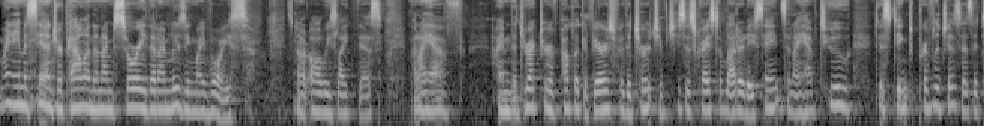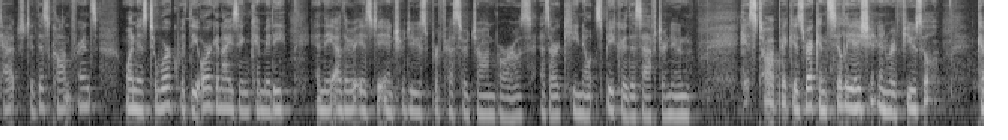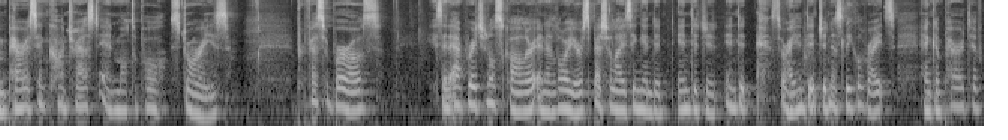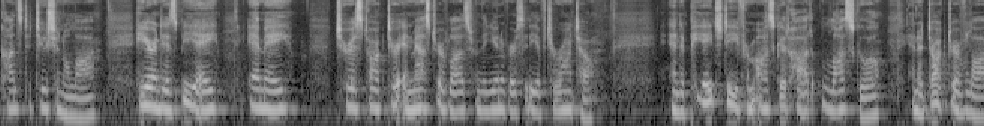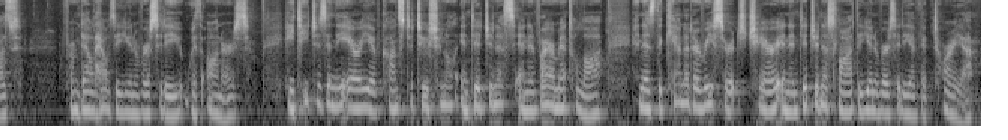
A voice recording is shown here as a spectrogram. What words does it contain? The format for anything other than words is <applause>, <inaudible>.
My name is Sandra Palin, and I'm sorry that I'm losing my voice. It's not always like this, but I have. I'm the Director of Public Affairs for the Church of Jesus Christ of Latter day Saints, and I have two distinct privileges as attached to this conference. One is to work with the organizing committee, and the other is to introduce Professor John Borrows as our keynote speaker this afternoon. His topic is reconciliation and refusal, comparison, contrast, and multiple stories. Professor Borrows is an Aboriginal scholar and a lawyer specializing in indige, indi, <laughs> sorry, Indigenous legal rights and comparative constitutional law. He earned his BA, MA, Juris Doctor, and Master of Laws from the University of Toronto, and a PhD from Osgoode Hall Law School, and a Doctor of Laws from Dalhousie University with honors. He teaches in the area of constitutional, Indigenous, and environmental law and is the Canada Research Chair in Indigenous Law at the University of Victoria.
